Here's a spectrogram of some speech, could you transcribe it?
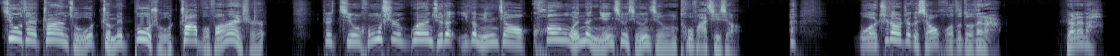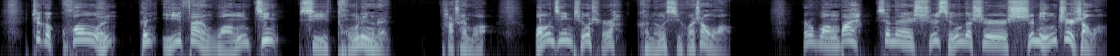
就在专案组准备部署抓捕方案时，这景洪市公安局的一个名叫匡文的年轻刑警突发奇想，哎，我知道这个小伙子躲在哪儿。原来呢，这个匡文跟疑犯王金系同龄人，他揣摩王金平时啊可能喜欢上网，而网吧呀现在实行的是实名制上网。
